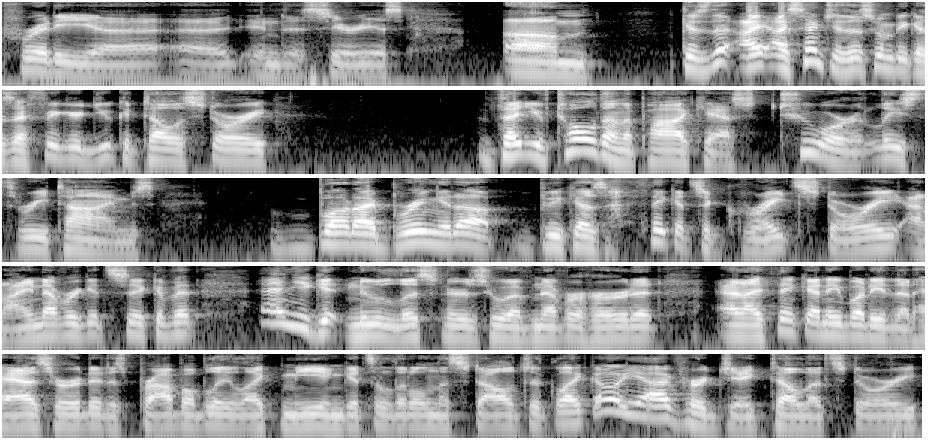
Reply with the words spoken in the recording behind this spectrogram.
pretty uh, uh, into serious. Um, because th- I, I sent you this one because I figured you could tell a story that you've told on the podcast two or at least three times. But I bring it up because I think it's a great story and I never get sick of it. And you get new listeners who have never heard it. And I think anybody that has heard it is probably like me and gets a little nostalgic, like, oh, yeah, I've heard Jake tell that story.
